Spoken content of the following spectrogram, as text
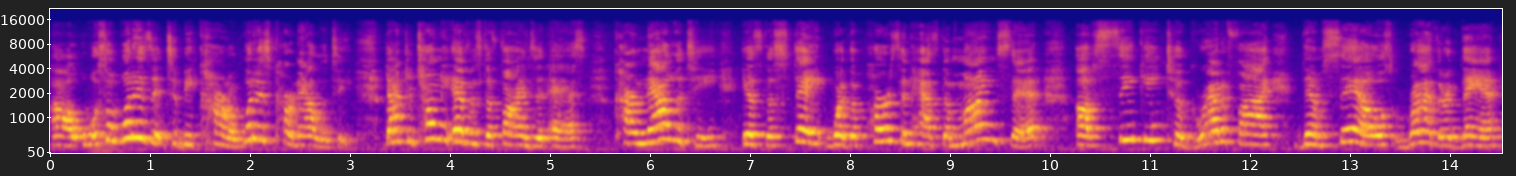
Uh, so what is it to be carnal? What is carnality? Dr. Tony Evans defines it as carnality is the state where the person has the mindset of seeking to gratify themselves rather than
